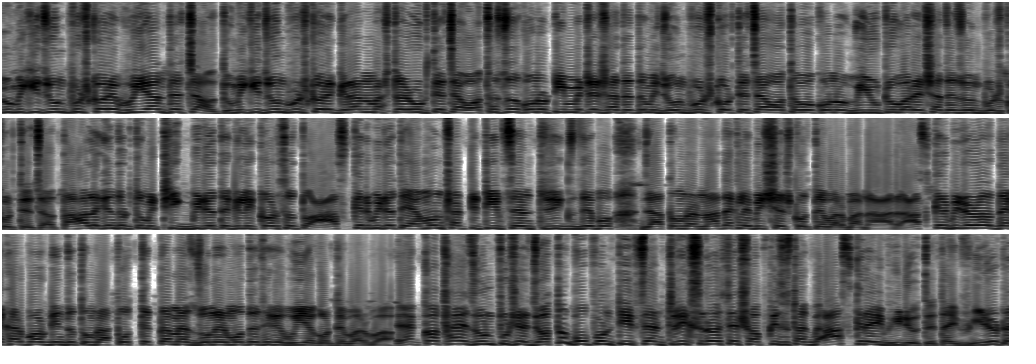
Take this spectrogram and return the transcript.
তুমি কি জুন পুশ করে ভুইয়া আনতে চাও? তুমি কি জুন পুশ করে গ্র্যান্ড মাস্টার উঠতে চাও? অথচ কোনো টিমমেটের সাথে তুমি জুন পুশ করতে চাও, অথবা কোনো ইউটিউবারের সাথে জুন পুশ করতে চাও? তাহলে কিন্তু তুমি ঠিক ভিডিওতে ক্লিক করছ। তো আজকের ভিডিওতে এমন সাতটি টিপস অ্যান্ড ট্রিক্স দেবো যা তোমরা না দেখলে বিশ্বাস করতে পারবা না। আর আজকের ভিডিওটা দেখার পর কিন্তু তোমরা প্রত্যেকটা ম্যাচ জোনের মধ্যে থেকে ভুইয়া করতে পারবা। এক কথায় জুন পুশের যত গোপন টিপস অ্যান্ড ট্রিক্স রয়েছে, সবকিছু থাকবে আজকের এই ভিডিওতে। তাই ভিডিওটা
